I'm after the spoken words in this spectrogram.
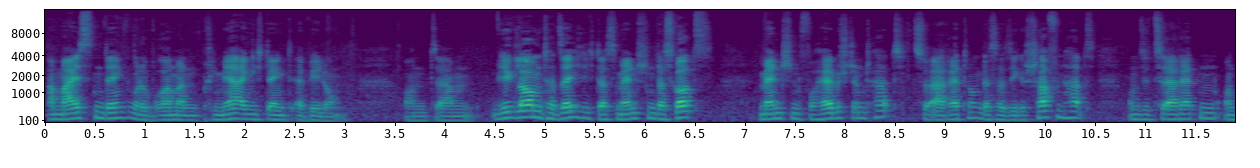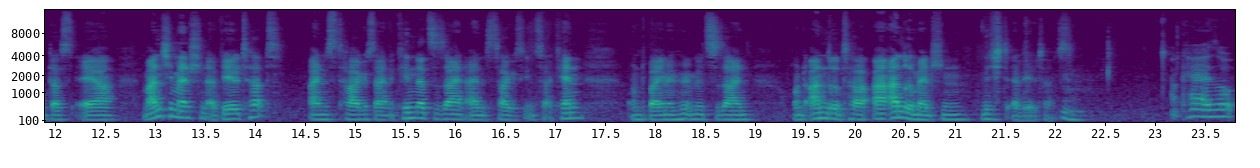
am meisten denken oder woran man primär eigentlich denkt, Erwählung. Und ähm, wir glauben tatsächlich, dass Menschen, dass Gott Menschen vorherbestimmt hat zur Errettung, dass er sie geschaffen hat, um sie zu erretten und dass er manche Menschen erwählt hat, eines Tages seine Kinder zu sein, eines Tages ihn zu erkennen und bei ihm im Himmel zu sein und andere, äh, andere Menschen nicht erwählt hat. Mhm. Okay, also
